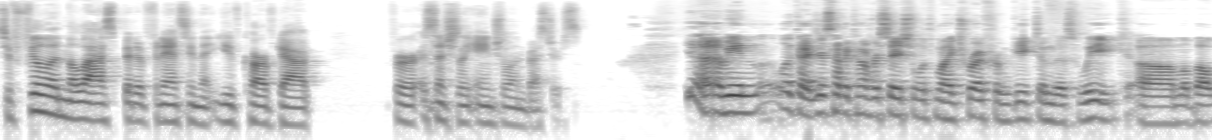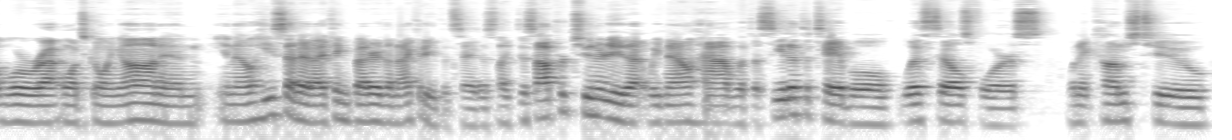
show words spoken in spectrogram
to fill in the last bit of financing that you've carved out for essentially angel investors? Yeah, I mean, look, I just had a conversation with Mike Troy from Geekdom this week um, about where we're at and what's going on. And, you know, he said it, I think, better than I could even say this. Like this opportunity that we now have with a seat at the table with Salesforce when it comes to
